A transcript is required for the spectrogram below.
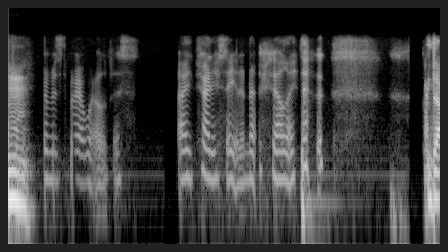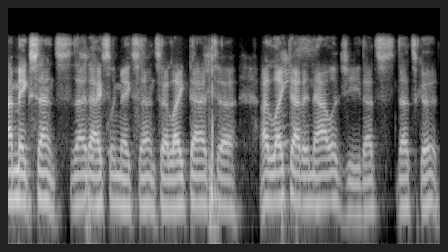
Mm. from the spirit world. Just, I try to say it in a nutshell like that. that makes sense. That actually makes sense. I like that. Uh, I like that analogy. That's that's good.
